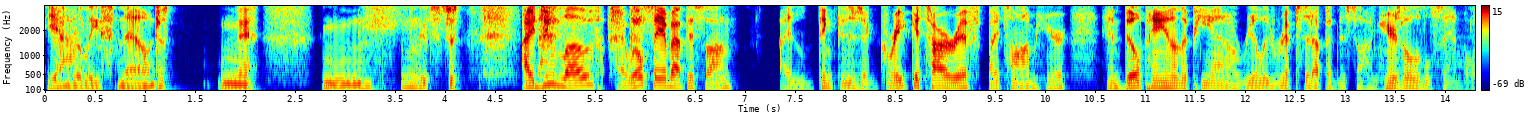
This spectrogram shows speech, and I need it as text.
Yeah. and released now. Just, meh. Mm. Mm. it's just I do love, I will say about this song, I think there's a great guitar riff by Tom here, and Bill Payne on the piano really rips it up in this song. Here's a little sample.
